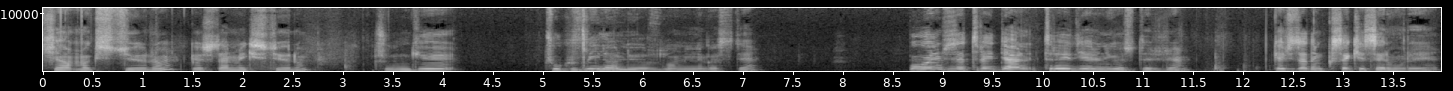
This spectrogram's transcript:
şey yapmak istiyorum. Göstermek istiyorum. Çünkü çok hızlı ilerliyoruz Lomin Legacy'de. Bu bölüm size trade, yer, trade yerini göstereceğim. Gerçi zaten kısa keserim orayı.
